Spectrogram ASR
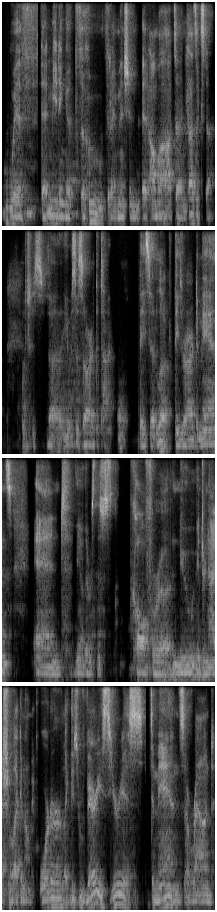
with that meeting at the WHO that I mentioned at Alma Ata in Kazakhstan, which was uh, USSR at the time. They said, "Look, these are our demands," and you know there was this call for a new international economic order. Like these were very serious demands around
